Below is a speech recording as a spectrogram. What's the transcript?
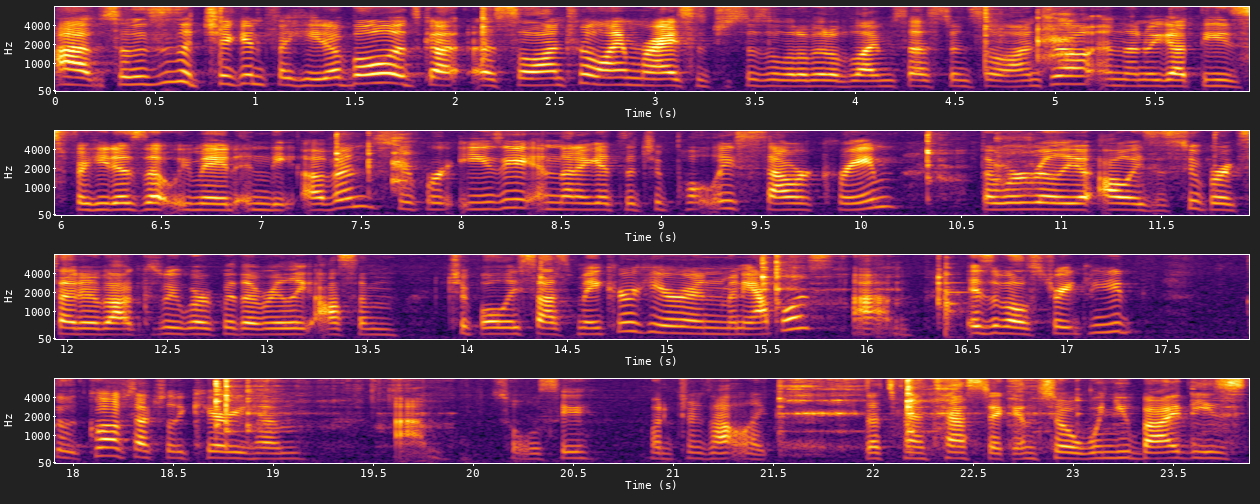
Uh, so this is a chicken fajita bowl. It's got a cilantro lime rice. It just has a little bit of lime zest and cilantro. And then we got these fajitas that we made in the oven, super easy. And then I get the chipotle sour cream that we're really always super excited about because we work with a really awesome chipotle sauce maker here in Minneapolis. Um, Isabel Street Heat. The co-ops actually carry him. Um, so we'll see what it turns out like. That's fantastic. And so when you buy these,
